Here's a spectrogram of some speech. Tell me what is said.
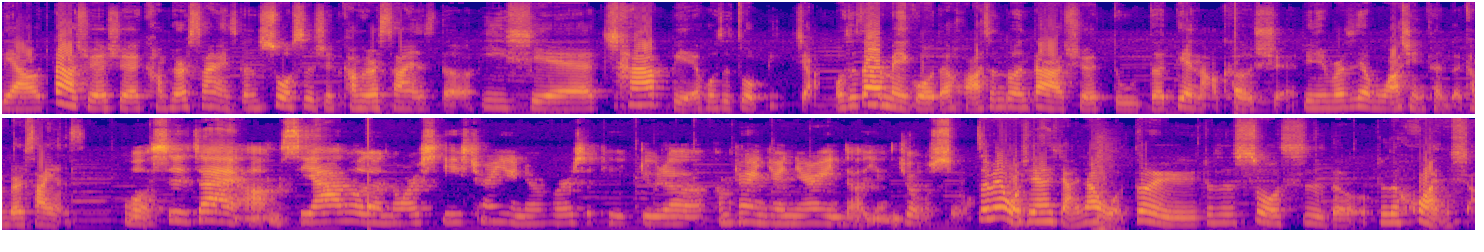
聊大学学 Computer Science 跟硕士学 Computer Science 的一些差别，或是做比较。我是在美国的华盛顿大学读的电脑科学，University of Washington 的 Computer Science。我是在嗯 Seattle 的 Northeastern University 读的 Computer Engineering 的研究所。这边我现在讲一下我对于就是硕士的，就是幻想，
